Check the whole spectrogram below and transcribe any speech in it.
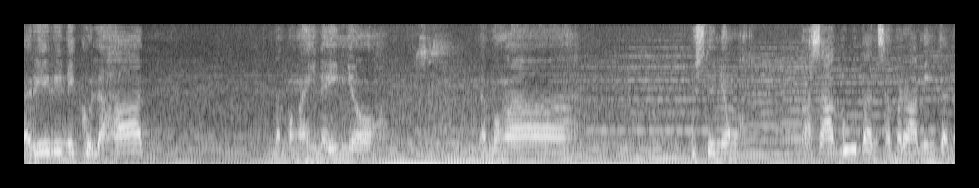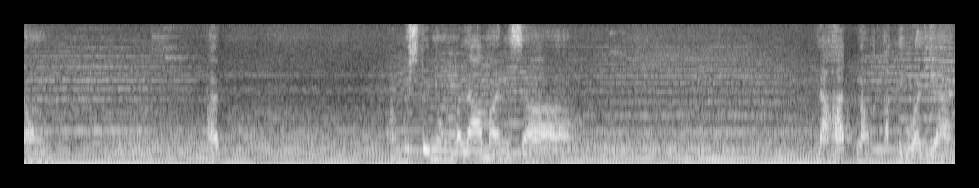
naririnig ko lahat ng mga hinaing nyo, ng mga gusto nyong kasagutan sa maraming tanong at gusto nyong malaman sa lahat ng katiwalian.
